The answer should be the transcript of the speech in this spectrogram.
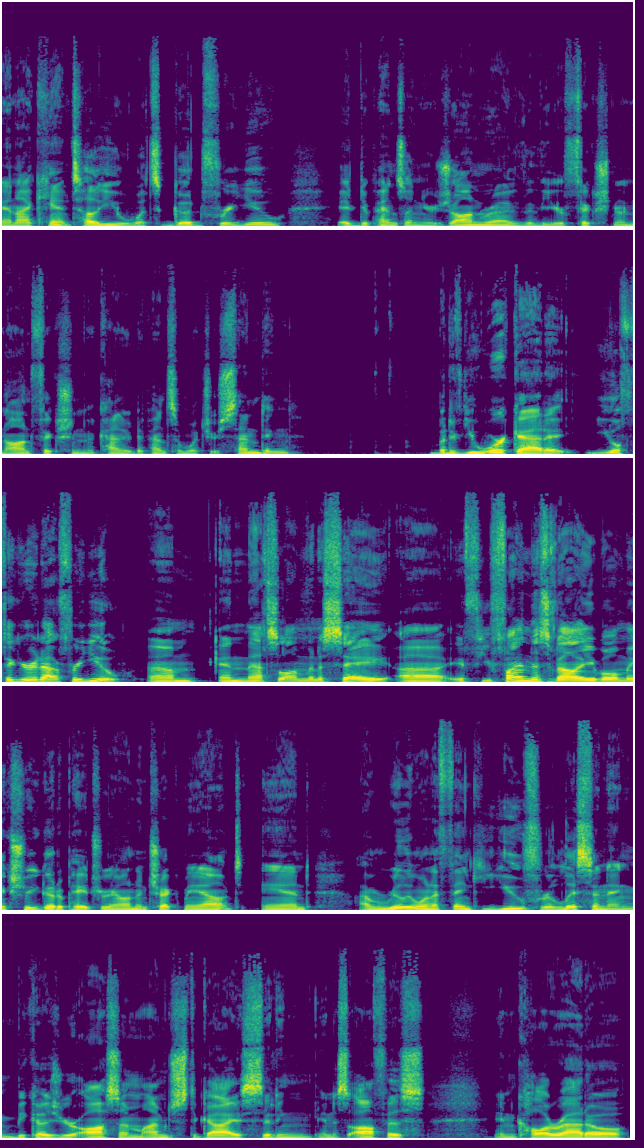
And I can't tell you what's good for you. It depends on your genre, whether you're fiction or nonfiction. It kind of depends on what you're sending. But if you work at it, you'll figure it out for you. Um, and that's all I'm going to say. Uh, if you find this valuable, make sure you go to Patreon and check me out. And I really want to thank you for listening because you're awesome. I'm just a guy sitting in his office in Colorado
